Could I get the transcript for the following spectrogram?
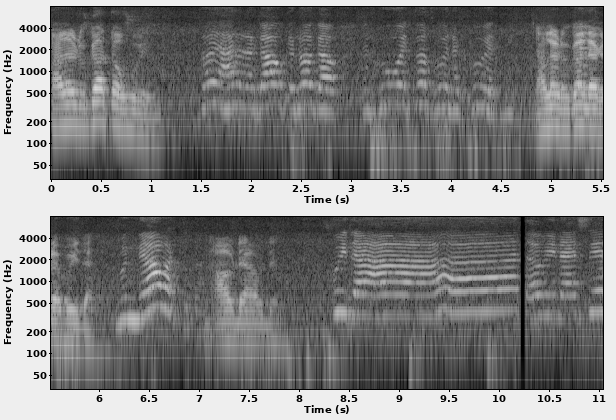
હાલડું ગાતો હોય ગાવ કે ન ગાવ અને હું તો જ ને હું જ નહીં. હાલડું ગાલે આગળ હુઈ જાય મને આવડતું આવડે આવડે. આવડે કુદાત અવિનાશે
